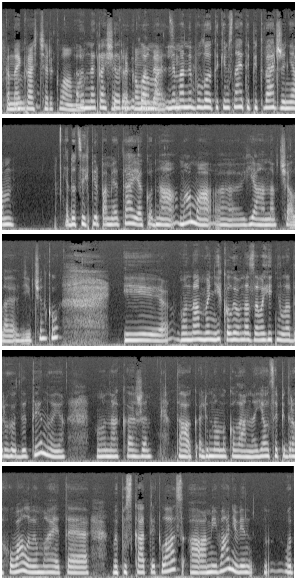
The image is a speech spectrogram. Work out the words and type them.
Така найкраща реклама. Найкраща реклама. Для мене було таким, знаєте, підтвердженням. Я до цих пір пам'ятаю, як одна мама, я навчала дівчинку, і вона мені, коли вона завагітніла другою дитиною, вона каже: Так, Людмила Миколаївна, я оце підрахувала, ви маєте випускати клас, а мій Ваня він от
